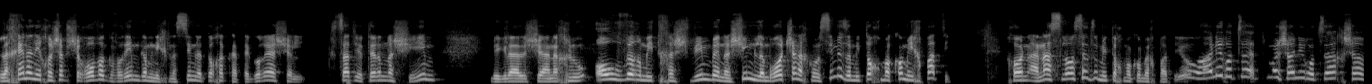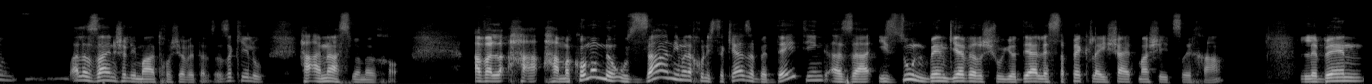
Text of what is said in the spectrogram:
לכן אני חושב שרוב הגברים גם נכנסים לתוך הקטגוריה של קצת יותר נשיים, בגלל שאנחנו אובר מתחשבים בנשים למרות שאנחנו עושים את זה מתוך מקום אכפתי. נכון? אנס לא עושה את זה מתוך מקום אכפתי, הוא אני רוצה את מה שאני רוצה עכשיו, על הזין שלי מה את חושבת על זה, זה כאילו האנס במרכאות. אבל המקום המאוזן אם אנחנו נסתכל על זה ב dating אז האיזון בין גבר שהוא יודע לספק לאישה את מה שהיא צריכה לבין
